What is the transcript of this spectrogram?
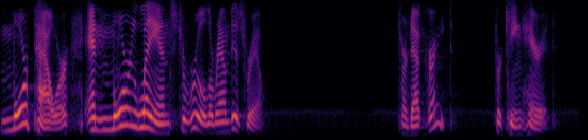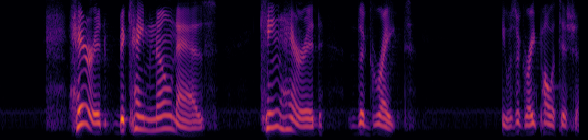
more power and more lands to rule around Israel turned out great for King Herod. Herod became known as King Herod the Great. He was a great politician.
